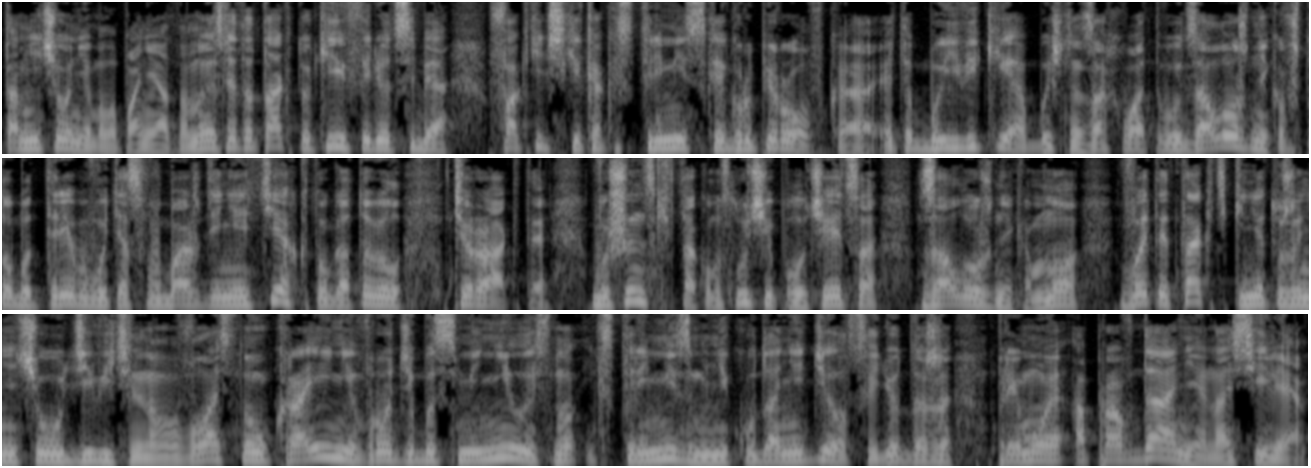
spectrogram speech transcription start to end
Там ничего не было понятно. Но если это так, то Киев ведет себя фактически как экстремистская группировка. Это боевики обычно захватывают заложников, чтобы требовать освобождения тех, кто готовил теракты. Вышинский в таком случае получается заложником. Но в этой тактике нет уже ничего удивительного. Власть на Украине вроде бы сменилась, но экстремизм никуда не делся. Идет даже прямое оправдание насилия.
